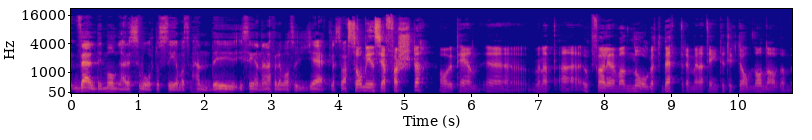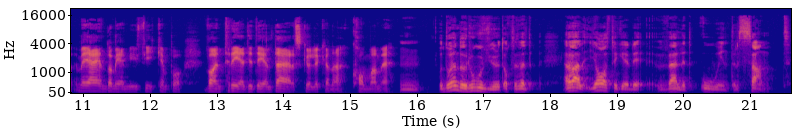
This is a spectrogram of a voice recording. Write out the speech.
väldigt många hade svårt att se vad som hände i, i scenerna för den var så jäkla svart. Så minns jag första AVPn. Eh, men att uh, uppföljaren var något bättre men att jag inte tyckte om någon av dem. Men jag är ändå mer nyfiken på vad en tredje del där skulle kunna komma med. Mm. Och då är ändå rovdjuret också väldigt... I alla fall, jag tycker det är väldigt ointressant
